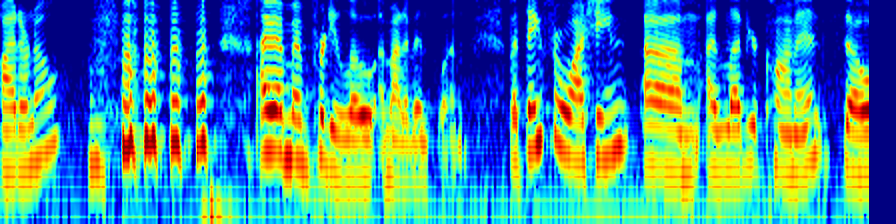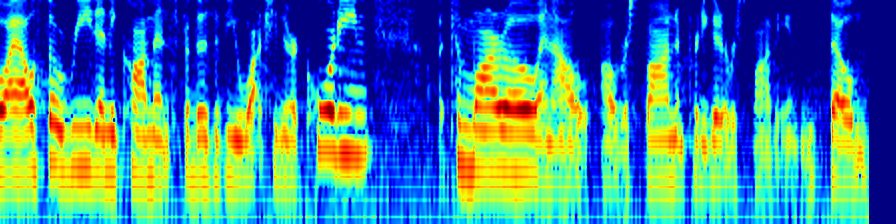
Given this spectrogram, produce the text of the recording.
I don't know. I have a pretty low amount of insulin. But thanks for watching. Um, I love your comments. So I also read any comments for those of you watching the recording tomorrow and I'll, I'll respond. I'm pretty good at responding. So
